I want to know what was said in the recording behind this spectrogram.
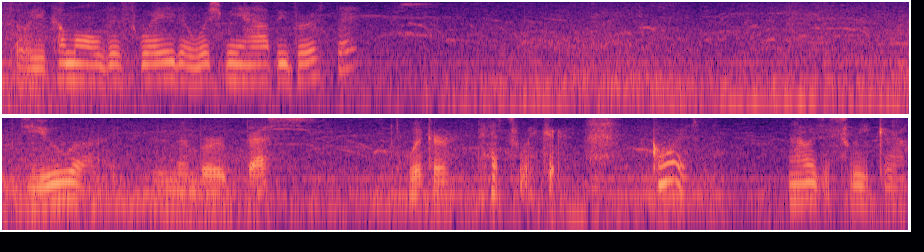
So you come all this way to wish me a happy birthday? Do you uh, remember Bess Wicker? Bess Wicker. Of course. That was a sweet girl.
